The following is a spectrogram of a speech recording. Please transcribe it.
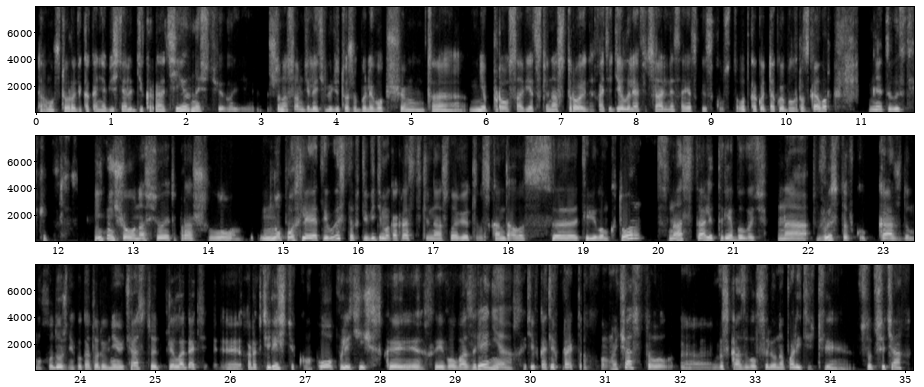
Потому что вроде как они объясняли декоративностью, что на самом деле эти люди тоже были, в общем-то, не просоветски настроены, хотя делали официальное советское искусство. Вот какой-то такой был разговор на этой выставке. И ничего, у нас все это прошло. Но после этой выставки, видимо, как раз-таки на основе этого скандала с э, Кириллом Ктон, с нас стали требовать на выставку каждому художнику, который в ней участвует, прилагать э, характеристику о политических его воззрениях, и в каких проектах он участвовал, э, высказывался ли он о политике в соцсетях,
